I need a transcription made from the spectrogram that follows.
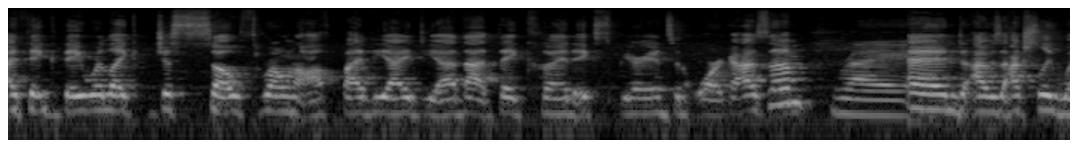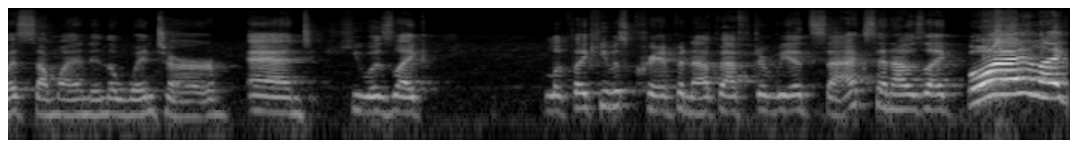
i think they were like just so thrown off by the idea that they could experience an orgasm Right. and I was actually with someone in the winter, and he was like, looked like he was cramping up after we had sex, and I was like, "Boy, like,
